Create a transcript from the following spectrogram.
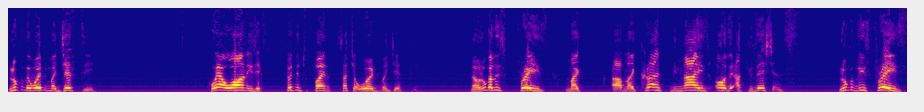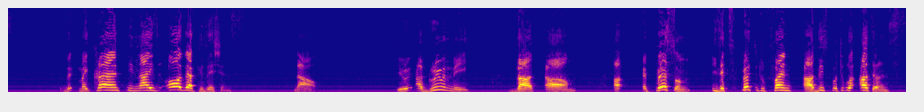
look at the word majesty, where one is expected to find such a word majesty. Now look at this phrase, my, uh, my client denies all the accusations. Look at this phrase, my client denies all the accusations. Now, you agree with me that um, a, a, person is expected to find uh, this particular utterance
